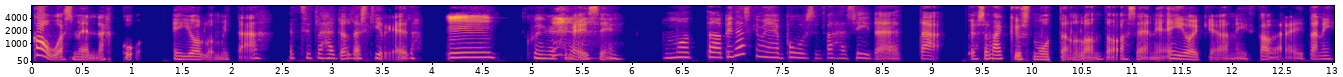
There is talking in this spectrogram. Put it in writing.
kauas mennä, kun ei ollut mitään. Että sitten läheteltäisiin kirjeitä. Mm. Kuinka crazy. Mutta pitäisikö meidän puhua sitten vähän siitä, että jos on vaikka just muuttanut Lontooseen ja ei oikein ole niitä kavereita, niin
